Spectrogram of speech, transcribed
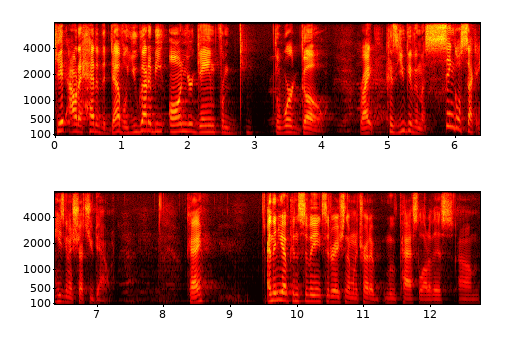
get out ahead of the devil you got to be on your game from the word go right? Because you give him a single second he's going to shut you down okay? And then you have considerations i'm going to try to move past a lot of this um,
